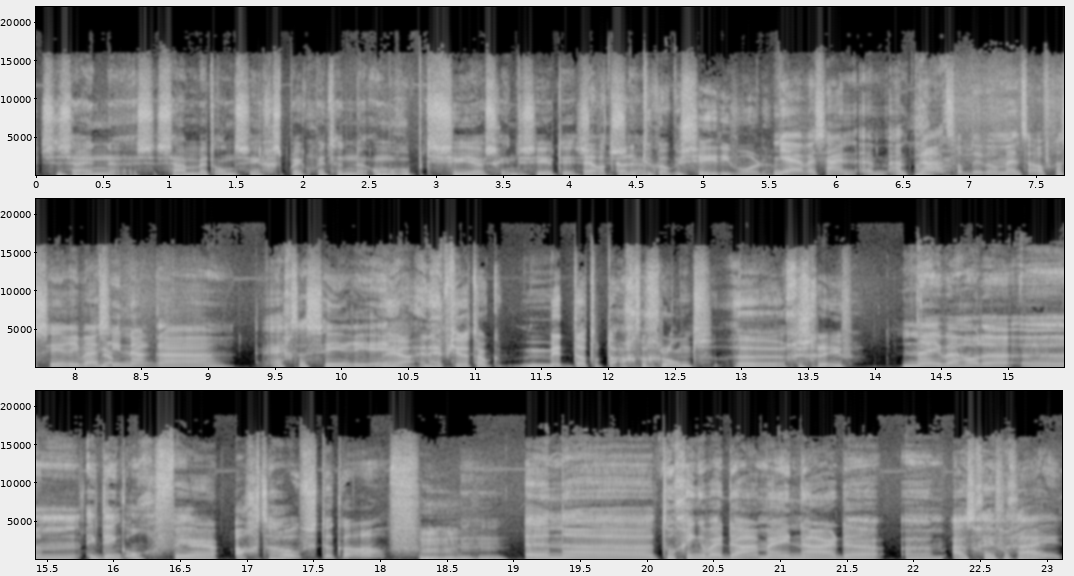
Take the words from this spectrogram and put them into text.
ze zijn eh, samen met ons in gesprek met een omroep die serieus geïnteresseerd is. Ja, wat Dus, kan natuurlijk ook een serie worden. Ja, we zijn aan het praten op dit moment over een serie. Wij Ja. zien daar eh, echt een serie in. Ja, en heb je dat ook met dat op de achtergrond eh, geschreven? Nee, wij hadden, ehm, ik denk ongeveer acht hoofdstukken af. mhm. En eh, toen gingen wij daarmee naar de ehm, uitgeverij.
